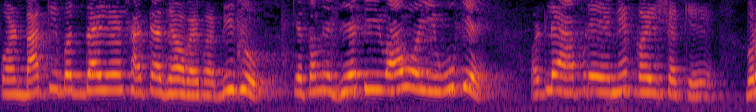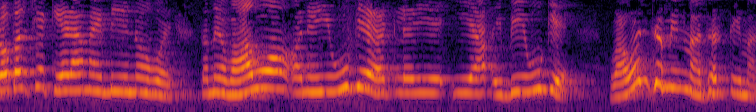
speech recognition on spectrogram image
પણ બાકી બધાએ સાચા જવાબ આપ્યા. બીજું કે તમે જે બી વાવો એ ઉગે. એટલે આપણે એને કહી શકીએ. બરોબર છે? કેળામાંય બી ન હોય. તમે વાવો અને એ ઉગે એટલે એ એ બી ઉગે. વાવો ને જમીનમાં, ધરતીમાં.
